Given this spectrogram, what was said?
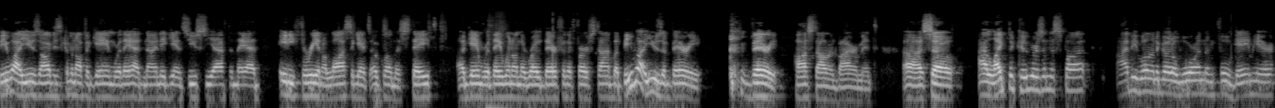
BYU is obviously coming off a game where they had 90 against UCF and they had 83 in a loss against Oklahoma State, a game where they went on the road there for the first time. But BYU is a very, very hostile environment. Uh, so I like the Cougars in the spot. I'd be willing to go to war on them full game here.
